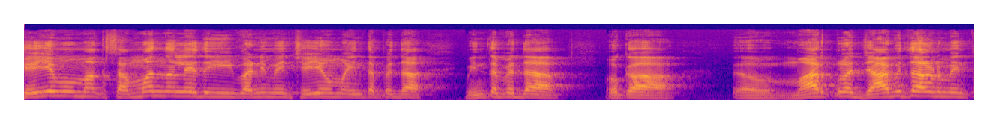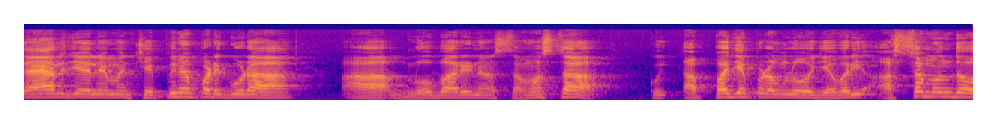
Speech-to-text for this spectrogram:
చేయము మాకు సంబంధం లేదు ఇవన్నీ మేము చేయము ఇంత పెద్ద ఇంత పెద్ద ఒక మార్కుల జాబితాలను మేము తయారు చేయలేమని చెప్పినప్పటికి కూడా ఆ గ్లోబారినా సంస్థకు అప్పజెప్పడంలో ఎవరి అస్తముందో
